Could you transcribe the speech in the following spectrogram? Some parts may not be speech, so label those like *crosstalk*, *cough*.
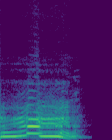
Mm-hmm.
